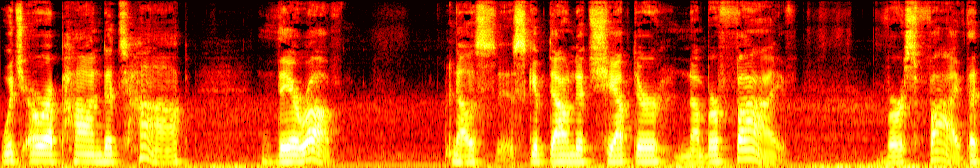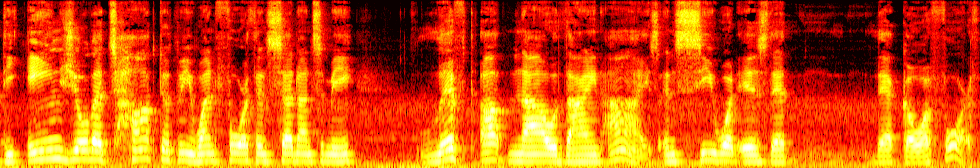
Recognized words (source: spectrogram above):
which are upon the top thereof. Now let's skip down to chapter number 5, verse 5. That the angel that talked with me went forth and said unto me, Lift up now thine eyes and see what is that that goeth forth.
